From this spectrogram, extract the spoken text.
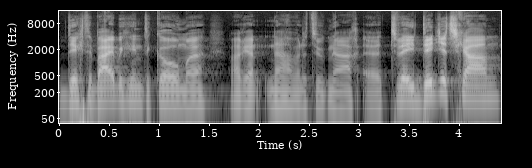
dichterbij begint te komen. Waarna we natuurlijk naar uh, twee digits gaan.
